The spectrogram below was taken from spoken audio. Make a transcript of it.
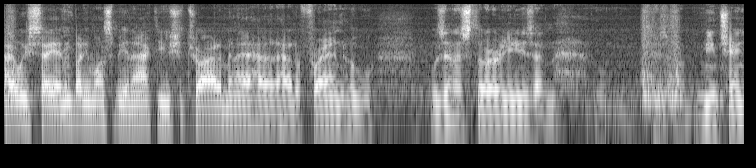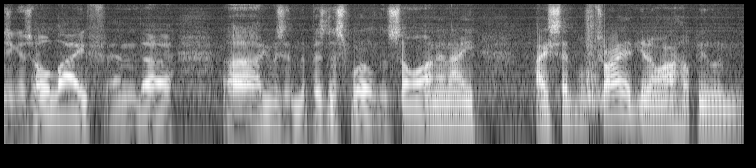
I always say anybody wants to be an actor, you should try it. I mean, I had, had a friend who was in his 30s and his, been changing his whole life, and uh, uh, he was in the business world and so on. And I, I said, well, try it. You know, I'll help you in,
